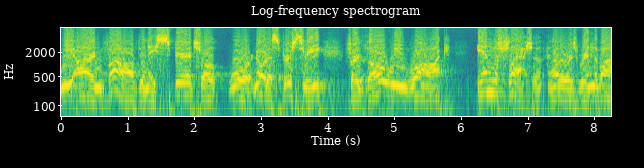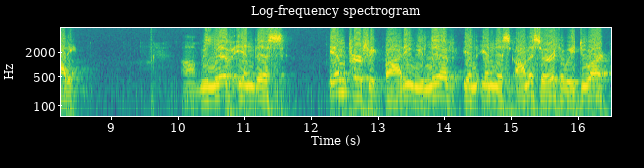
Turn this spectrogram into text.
We are involved in a spiritual war. Notice verse 3, for though we walk in the flesh, in other words, we're in the body. Um, we live in this imperfect body. We live in, in this on this earth, and we do our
